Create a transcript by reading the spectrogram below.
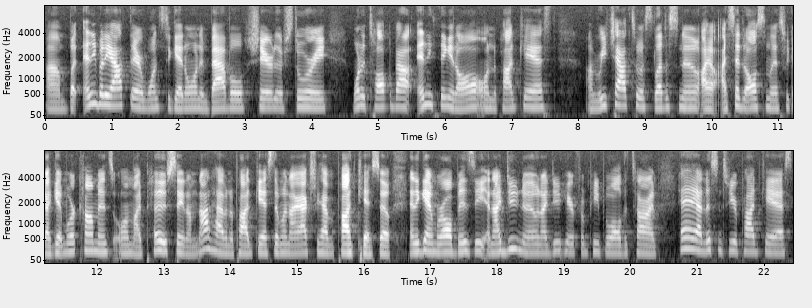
Um, but anybody out there wants to get on and babble, share their story, want to talk about anything at all on the podcast, um, reach out to us. Let us know. I, I said to Austin last week, I get more comments on my post saying I'm not having a podcast than when I actually have a podcast. So, and again, we're all busy. And I do know, and I do hear from people all the time hey, I listened to your podcast.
